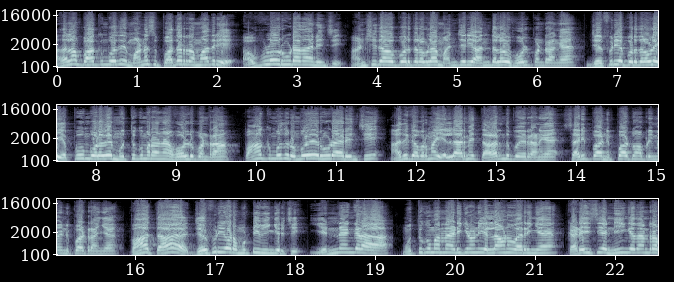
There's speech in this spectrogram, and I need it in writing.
அதெல்லாம் பார்க்கும்போது மனசு பதற மாதிரி அவ்வளோ ரூடா தான் இருந்துச்சு. அன்ஷிதாவை பொறுத்தளவுல மஞ்சரி அந்த அளவு ஹோல்ட் பண்றாங்க. ஜெஃப்ரியை பொறுத்தளவுல எப்பவும் போலவே முத்துக்குமரனை ஹோல்டு பண்றான். பார்க்கும்போது ரொம்பவே ரூடா இருந்துச்சு. அதுக்கப்புறமா எல்லாருமே தளர்ந்து போயிடுறானுங்க. சரிப்பா நிப்பாட்டும் அப்படிமா நிப்பாட்டுறாங்க. பார்த்தா ஜெஃப்ரியோட முட்டி வீங்கிருச்சு. என்னங்கடா? முத்துக்குமரனை அடிக்கணும்னு எல்லாரும் வர்றீங்க. கடைசியா நீங்க தான்டா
